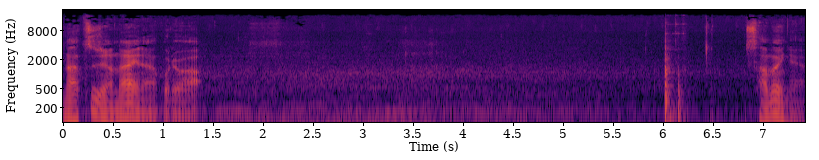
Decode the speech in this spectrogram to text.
夏じゃないなこれは。寒いね。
